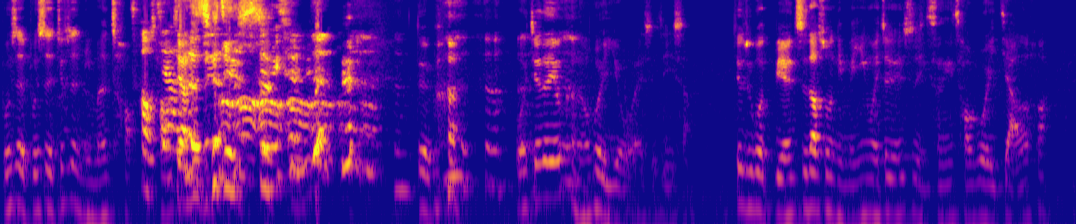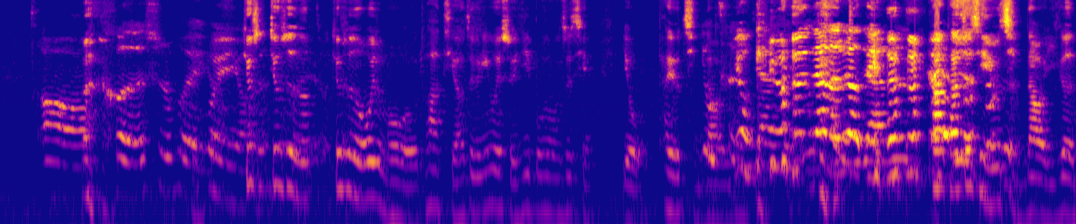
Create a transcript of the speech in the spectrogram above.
不是不是，就是你们吵吵架架的这件事 对吧？我觉得有可能会有哎、实际上，就如果别人知道说你们因为这件事情曾经吵过一架的话，哦，可能是会会有就是就是呢，就是呢，为什么我突然提到这个？因为随机波动之前有他有请到又又 cue 人家的热点他他之前有请到一个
